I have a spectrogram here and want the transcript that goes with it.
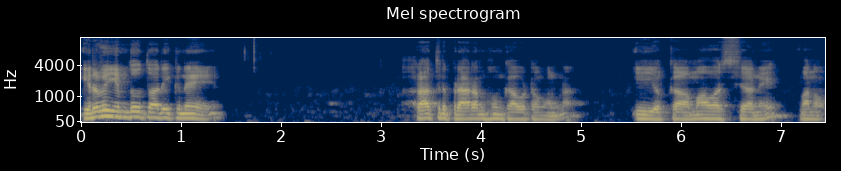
ఇరవై ఎనిమిదో తారీఖునే రాత్రి ప్రారంభం కావటం వలన ఈ యొక్క అమావాస్యని మనం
